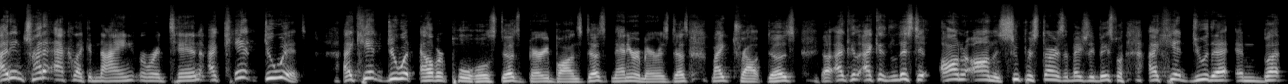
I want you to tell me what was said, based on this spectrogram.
I didn't try to act like a nine or a 10. I can't do it. I can't do what Albert Pujols does, Barry Bonds does, Manny Ramirez does, Mike Trout does. Uh, I could I could list it on and on the superstars of Major League Baseball. I can't do that. And but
